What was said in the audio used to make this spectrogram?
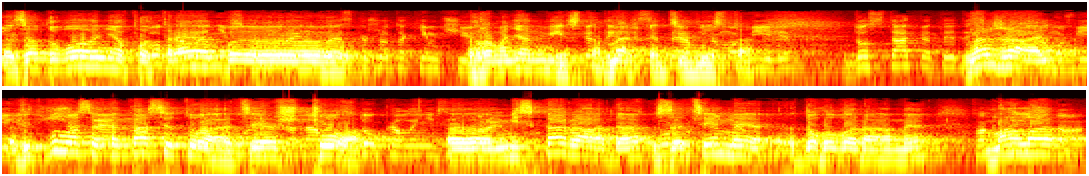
задоволення потреб е, громадян міста, мешканців міста. На жаль, відбулася така ситуація, що е, міська рада за цими договорами мала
